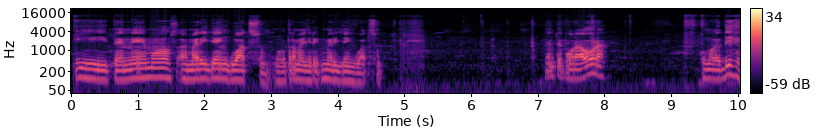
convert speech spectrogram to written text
Y tenemos a Mary Jane Watson, otra Mary Jane Watson. Gente, por ahora, como les dije,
